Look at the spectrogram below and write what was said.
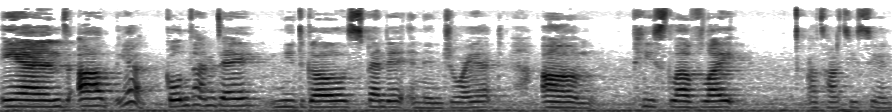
And um, yeah, golden time of day, need to go spend it and enjoy it. Um, peace, love, light. I'll talk to you soon.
